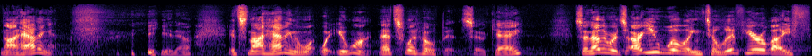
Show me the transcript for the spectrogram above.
not having it. you know, it's not having the, what you want. That's what hope is, okay? So, in other words, are you willing to live your life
